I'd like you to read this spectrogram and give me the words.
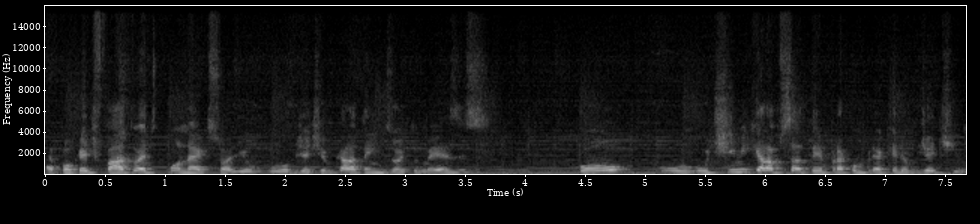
É porque de fato é desconexo ali o, o objetivo que ela tem em 18 meses com o, o time que ela precisa ter para cumprir aquele objetivo.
